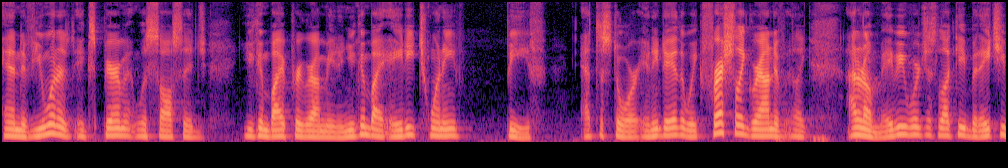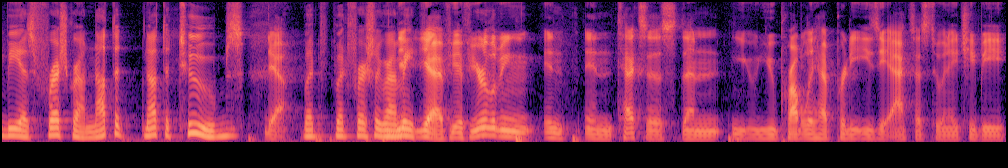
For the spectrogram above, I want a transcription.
And if you want to experiment with sausage, you can buy pre-ground meat, and you can buy 80-20 beef at the store any day of the week, freshly ground. If like I don't know, maybe we're just lucky, but HEB has fresh ground, not the not the tubes, Yeah. but but freshly ground meat. Yeah, if, you, if you're living in, in Texas, then you, you probably have pretty easy access to an HEB.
